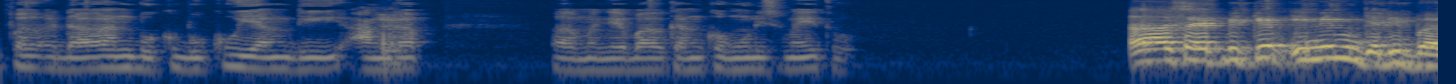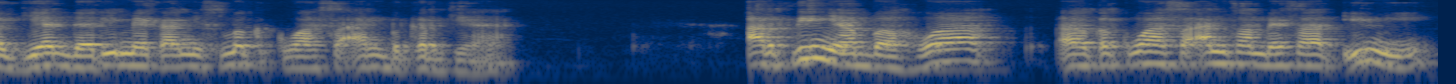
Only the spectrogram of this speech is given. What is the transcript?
peredaran buku-buku yang dianggap uh, menyebarkan komunisme itu? Uh, saya pikir ini menjadi bagian dari mekanisme kekuasaan bekerja. Artinya bahwa uh, kekuasaan sampai saat ini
